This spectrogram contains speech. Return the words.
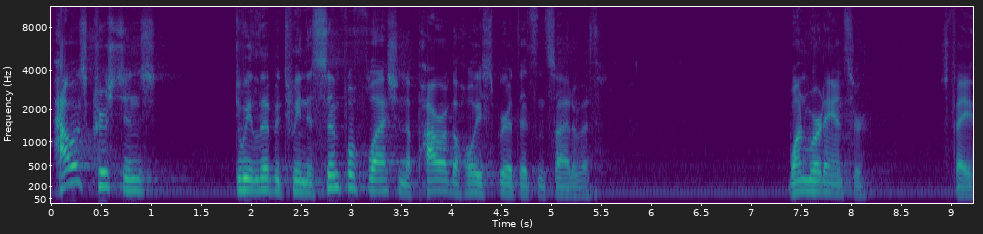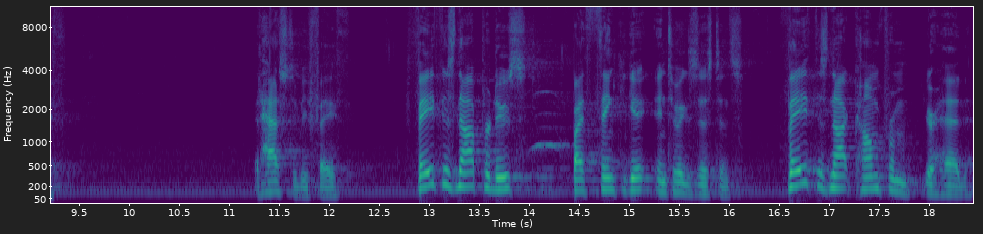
How, as Christians, do we live between the sinful flesh and the power of the Holy Spirit that's inside of us? One word answer is faith. It has to be faith. Faith is not produced by thinking it into existence. Faith does not come from your head.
